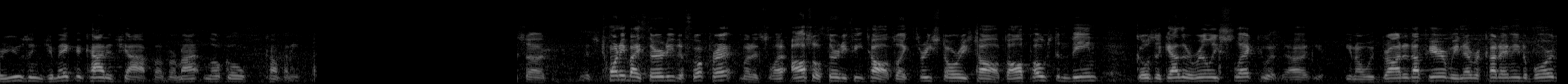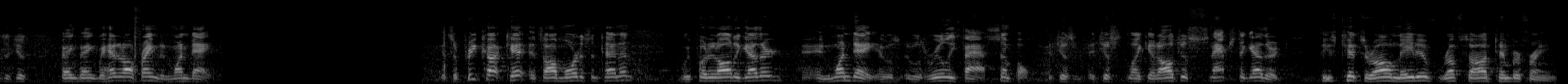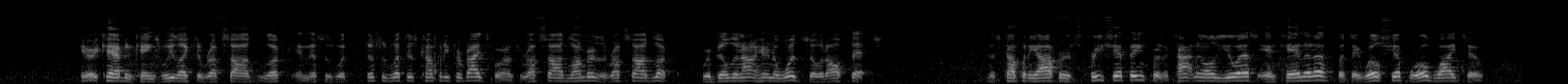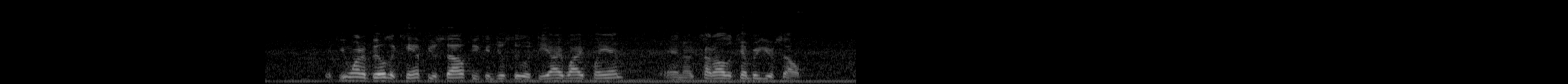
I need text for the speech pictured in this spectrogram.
We're using Jamaica Cottage Shop, a Vermont local company. It's a, it's 20 by 30 the footprint, but it's also 30 feet tall. It's like three stories tall. It's all post and beam, goes together really slick. Uh, you know, we brought it up here. We never cut any of the boards. It just bang bang. We had it all framed in one day. It's a pre-cut kit. It's all mortise and tenon. We put it all together in one day. It was it was really fast, simple. It just it just like it all just snaps together. These kits are all native rough sawed timber frame. Here at Cabin Kings, we like the rough sawed look, and this is what this is what this company provides for us. Rough sawed lumber, the rough sawed look. We're building out here in the woods, so it all fits. This company offers free shipping for the continental U.S. and Canada, but they will ship worldwide too. If you want to build a camp yourself, you can just do a DIY plan and uh, cut all the timber yourself.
